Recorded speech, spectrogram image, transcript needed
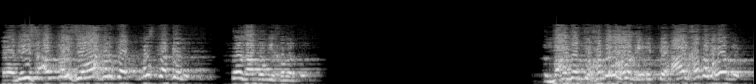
کی حدیث اول سے آخر تک مستقل، دو ذاتوں کی خبر دے عبادت تو ختم ہوگی، اتحاد ختم ہوگی۔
